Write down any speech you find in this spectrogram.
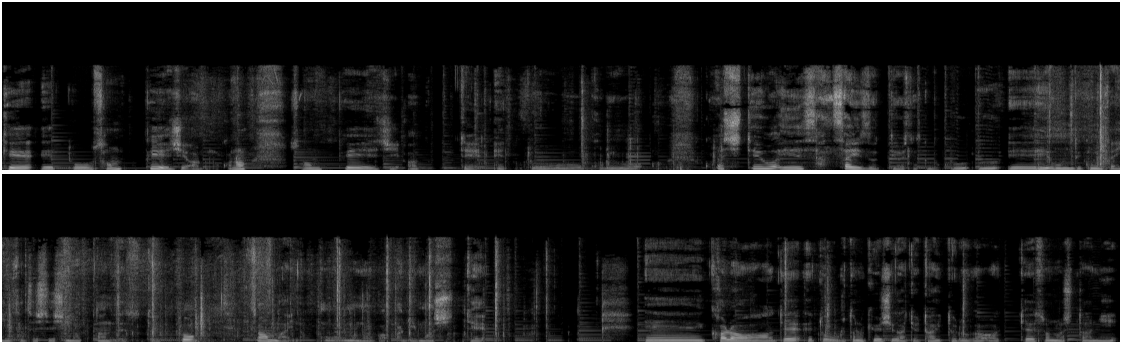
計、えっ、と、3ページあるのかな ?3 ページあって、えっ、と、これは、これは指定は A3 サイズって言われてたんですけど、僕、A4 でごめんなさい、印刷してしまったんですけど、3枚のものがありまして、えー、カラーで、えっと、オルトの旧市街というタイトルがあって、その下に、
